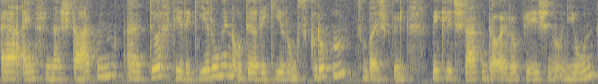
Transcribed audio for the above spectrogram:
äh, einzelner Staaten äh, durch die Regierungen oder Regierungsgruppen, zum Beispiel Mitgliedstaaten der Europäischen Union,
